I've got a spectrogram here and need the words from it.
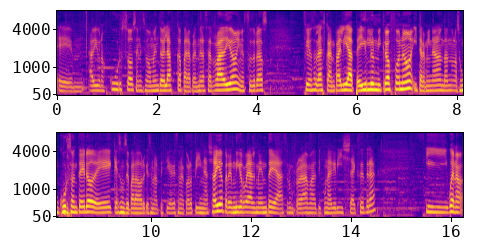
Eh, había unos cursos en ese momento del AFCA para aprender a hacer radio y nosotros fuimos a la AFCA en realidad a pedirle un micrófono y terminaron dándonos un curso entero de qué es un separador, qué es una artística, qué es una cortina. Yo ahí aprendí realmente a hacer un programa tipo una grilla, etcétera. Y bueno,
